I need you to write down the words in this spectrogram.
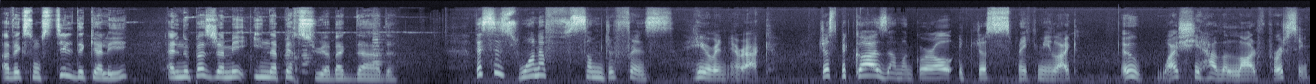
Avec son style décalé, elle ne passe jamais inaperçue à Bagdad. This is one of some difference here in Iraq. Just because I'm a girl, it just make me like, oh, why she have a lot of piercing?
